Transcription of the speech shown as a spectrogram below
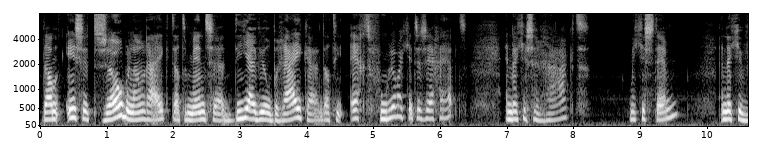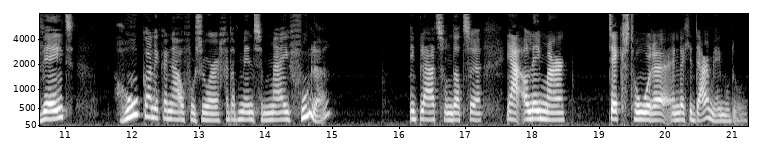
dan is het zo belangrijk dat de mensen die jij wil bereiken, dat die echt voelen wat je te zeggen hebt. En dat je ze raakt met je stem. En dat je weet hoe kan ik er nou voor zorgen dat mensen mij voelen? In plaats van dat ze ja, alleen maar tekst horen en dat je daarmee moet doen.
